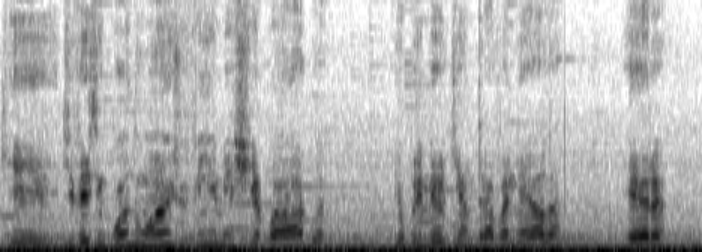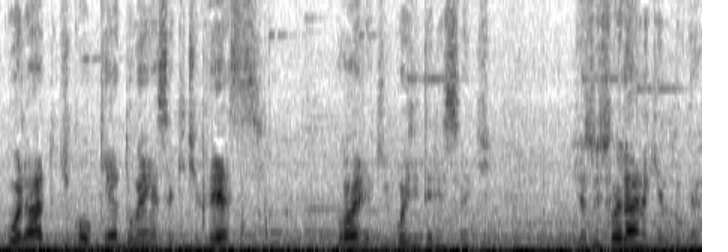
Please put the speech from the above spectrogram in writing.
que de vez em quando um anjo vinha e mexia com a água e o primeiro que entrava nela era curado de qualquer doença que tivesse. Olha que coisa interessante. Jesus foi lá naquele lugar.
